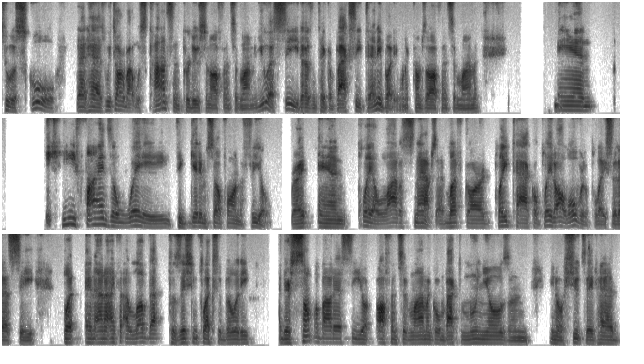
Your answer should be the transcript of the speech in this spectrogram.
to a school that has. We talk about Wisconsin producing offensive linemen. USC doesn't take a backseat to anybody when it comes to offensive linemen. And he finds a way to get himself on the field, right? And play a lot of snaps at left guard, played tackle, played all over the place at SC. But and, and I, I love that position flexibility. There's something about SC offensive linemen going back to Munoz and you know shoots they've had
